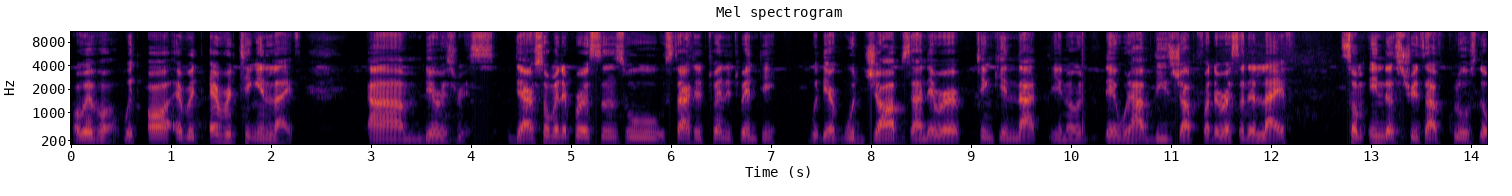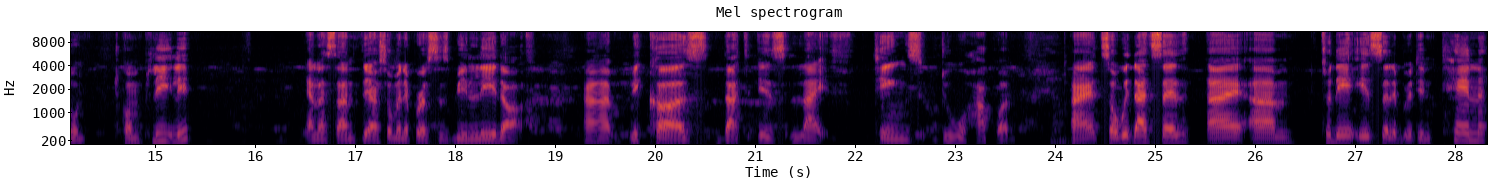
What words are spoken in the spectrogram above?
However, with all every everything in life, um, there is risk. There are so many persons who started 2020 with their good jobs and they were thinking that you know they would have these jobs for the rest of their life. Some industries have closed down completely. You understand? There are so many persons being laid off uh, because that is life things do happen. All right. So with that said, I um today is celebrating 10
